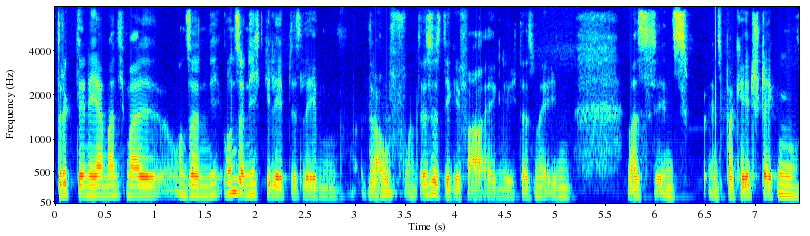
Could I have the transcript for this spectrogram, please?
drückt denen ja manchmal unser, unser nicht gelebtes Leben drauf. Mhm. Und das ist die Gefahr eigentlich, dass wir ihnen was ins, ins Paket stecken,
